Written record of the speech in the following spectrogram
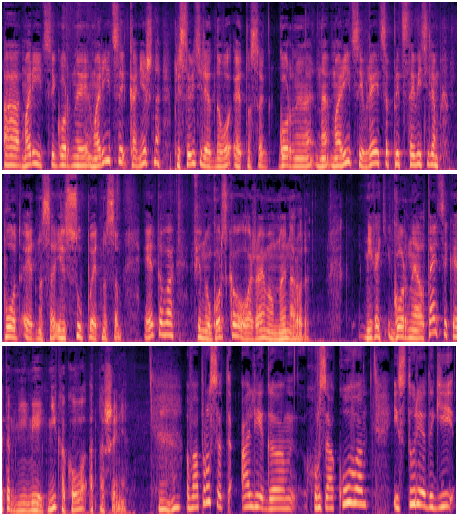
А марийцы горные марийцы, конечно, представители одного этноса. Горные марийцы являются представителем подэтноса или субэтносом этого финно-угорского уважаемого мной народа. Никакие горные алтайцы к этому не имеют никакого отношения. Угу. Вопрос от Олега Хурзакова. История Деги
